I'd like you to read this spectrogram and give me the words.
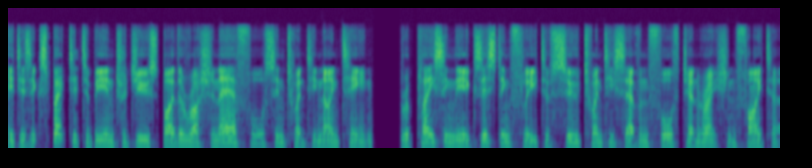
It is expected to be introduced by the Russian Air Force in 2019, replacing the existing fleet of Su-27 fourth-generation fighter.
